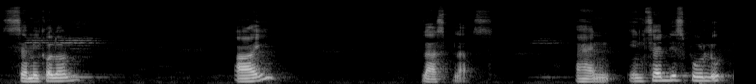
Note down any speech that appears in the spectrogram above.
semicolon i plus plus. And inside this for loop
